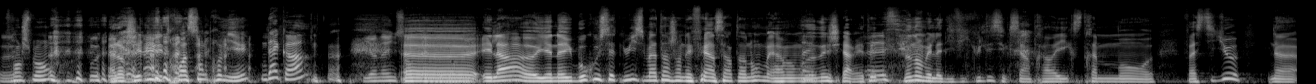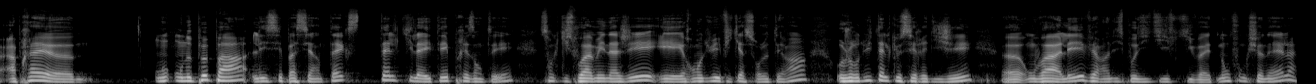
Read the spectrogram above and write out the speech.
Euh, Franchement, alors j'ai lu les 300 premiers. D'accord. Il y en a une centaine. Euh, et là, euh, il y en a eu beaucoup cette nuit. Ce matin, j'en ai fait un certain nombre, mais à un moment donné, j'ai arrêté. Non, non, mais la difficulté, c'est que c'est un travail extrêmement euh, fastidieux. Euh, après, euh, on, ne peut pas laisser passer un texte tel qu'il a été présenté, sans qu'il soit aménagé et rendu efficace sur le terrain. Aujourd'hui, tel que c'est rédigé, euh, on va aller vers un dispositif qui va être non fonctionnel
